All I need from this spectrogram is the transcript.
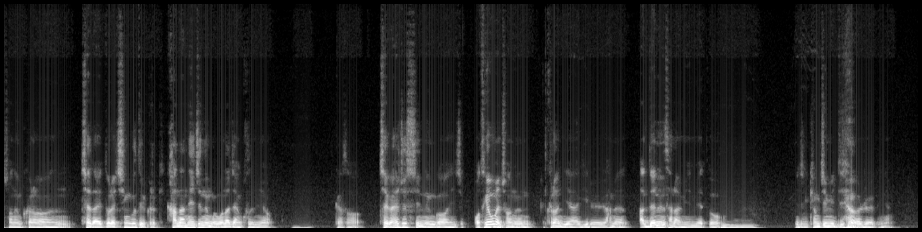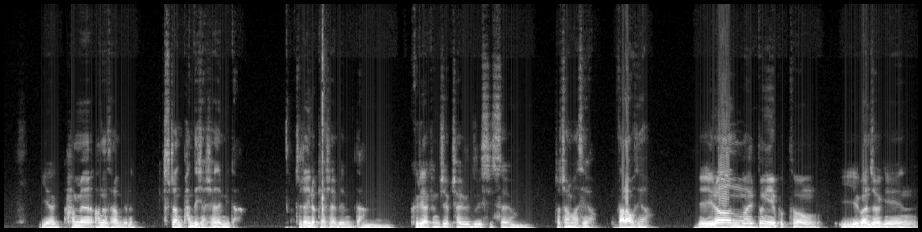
저는 그런 제 나이 또래 친구들이 그렇게 가난해지는 걸 원하지 않거든요. 음. 그래서 제가 해줄 수 있는 건 이제 어떻게 보면 저는 그런 이야기를 하면 안 되는 사람임에도 음. 이제 경제 미디어를 그냥 이야기하면 하는 사람들은 투자는 반드시 하셔야 됩니다. 투자 이렇게 하셔야 됩니다. 음. 그래야 경제적 자유를 누릴 수 있어요. 음. 저처럼 하세요. 따라오세요. 예, 이런 활동이 보통 이 일반적인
